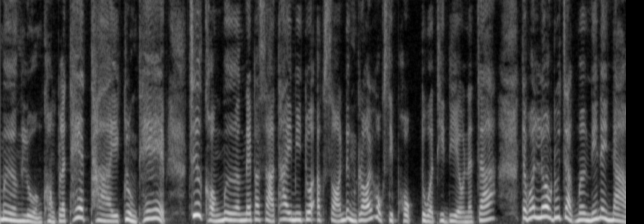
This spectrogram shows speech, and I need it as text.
เมืองหลวงของประเทศไทย กรุงเทพ ชื่อของเมืองในภาษาไทยมีตัวอักษร 166 ตัวทีเดียวนะจ๊ะ แต่ว่าโลกรู้จักเมืองนี้ในนาม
